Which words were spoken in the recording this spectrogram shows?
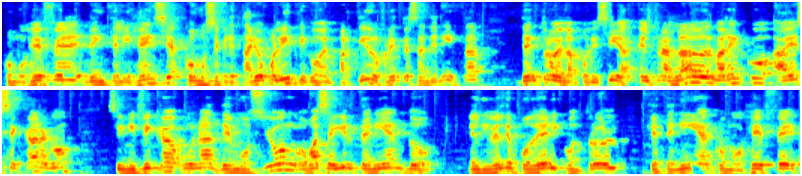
como jefe de inteligencia, como secretario político del Partido Frente Sandinista dentro de la policía. El traslado de Marenco a ese cargo significa una democión o va a seguir teniendo el nivel de poder y control que tenía como jefe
